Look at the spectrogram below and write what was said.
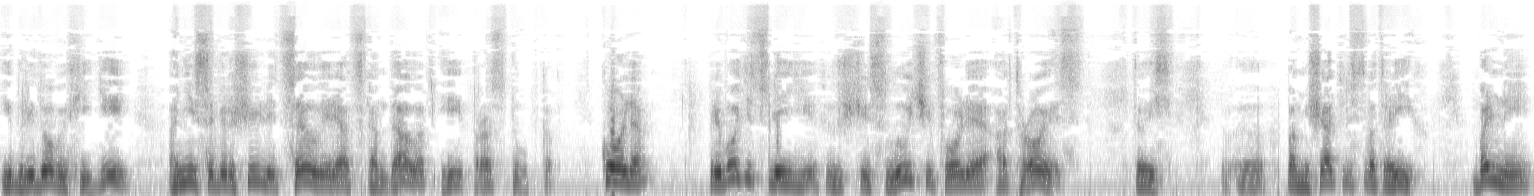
и бредовых идей они совершили целый ряд скандалов и проступков. Коля – приводит следующий случай фолия атроис, то есть э, помешательство троих. Больны,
